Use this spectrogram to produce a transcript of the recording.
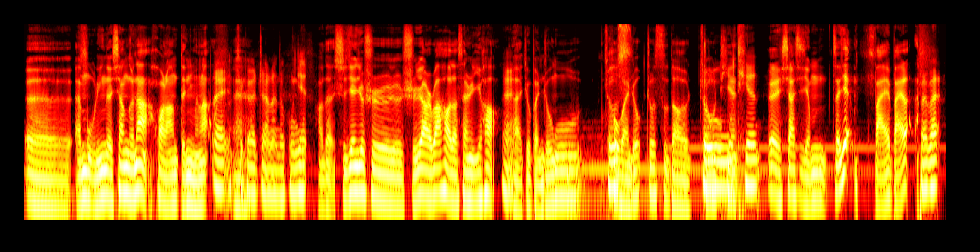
呃 M 五零的香格纳画廊等你们了。哎，哎这个展览的空间，好的，时间就是十月二十八号到三十一号，哎哎，就本周后半周，周四到周天。天，哎，下期节目再见，拜拜了。拜拜。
